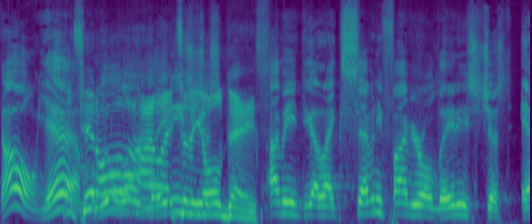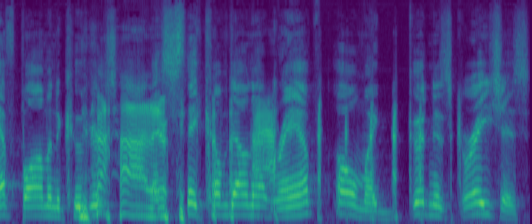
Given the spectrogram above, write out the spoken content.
Oh yeah, Let's hit all the old highlights of the just- old days. I mean, you got like seventy-five-year-old ladies just f bombing the Cougars as they come down that ramp. Oh my goodness gracious!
